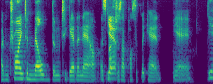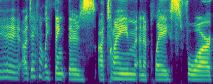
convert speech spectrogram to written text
I'm trying to meld them together now as much as I possibly can. Yeah. Yeah, I definitely think there's a time and a place for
